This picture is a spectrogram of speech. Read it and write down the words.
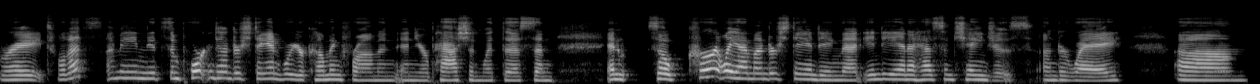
Great. Well, that's, I mean, it's important to understand where you're coming from and, and your passion with this. And and so currently I'm understanding that Indiana has some changes underway. Um,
